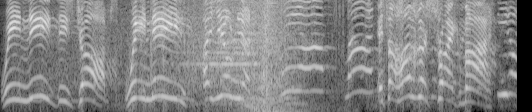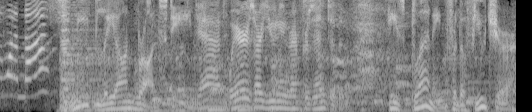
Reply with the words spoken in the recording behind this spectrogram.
We need these jobs. We need a union. Leon, lunch. It's a hunger strike, Ma. You don't want a nosh? Meet Leon Bronstein. Dad, where's our union representative? He's planning for the future,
